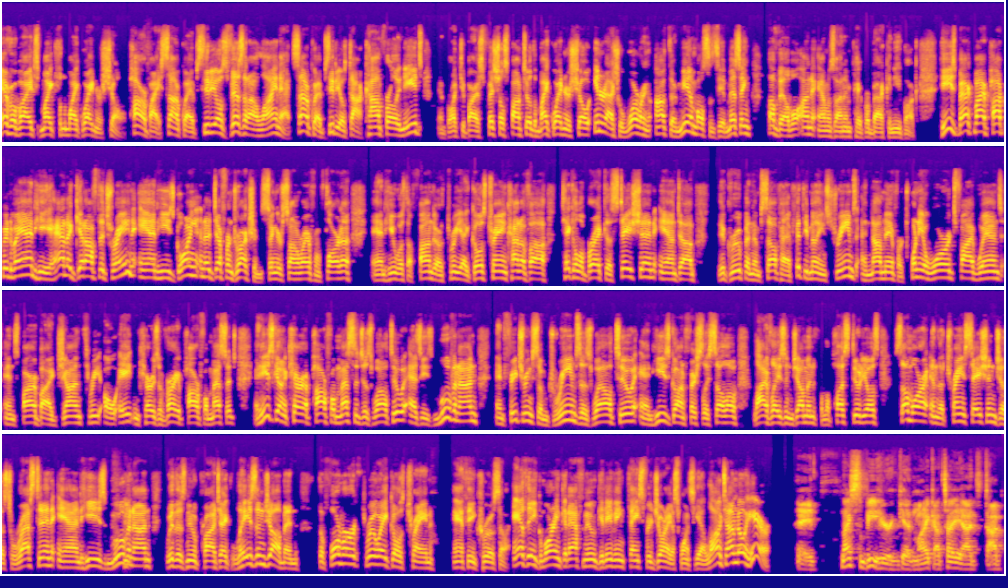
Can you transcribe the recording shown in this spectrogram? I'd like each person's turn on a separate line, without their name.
Hey everybody, it's Mike from the Mike Wagner Show, powered by Sonic Web Studios. Visit online at sonicwebstudios.com for all your needs and brought to you by our official sponsor the Mike Wagner Show, international warring author Mia Mohsen Zia Missing, available on Amazon in paperback and ebook. He's backed by popular demand. He had to get off the train and he's going in a different direction. Singer-songwriter from Florida, and he was the founder of 3-8 Ghost Train, kind of uh, taking a little break at the station and uh, the group and himself had 50 million streams and nominated for 20 awards, five wins, inspired by John 308 and carries a very powerful message. And he's going to carry a powerful message as well, too, as he's moving on and featuring some dreams as well, too. And he's gone officially solo live, ladies and gentlemen, from the Plus Studios, somewhere in the train station, just resting. And he's moving on with his new project. Ladies and gentlemen, the former 308 Ghost Train, Anthony Caruso. Anthony, good morning, good afternoon, good evening. Thanks for joining us once again. Long time no here.
Hey, nice to be here again, Mike. I'll tell you, I, I,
